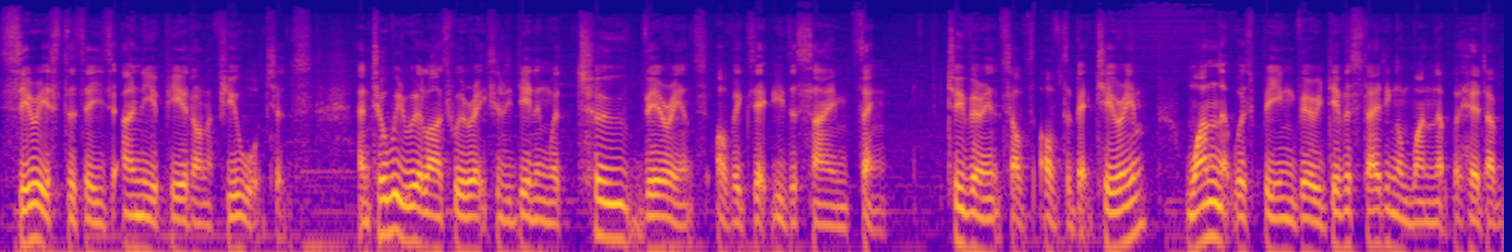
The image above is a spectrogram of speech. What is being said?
serious disease only appeared on a few orchards until we realised we were actually dealing with two variants of exactly the same thing, two variants of, of the bacterium one that was being very devastating and one that had a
